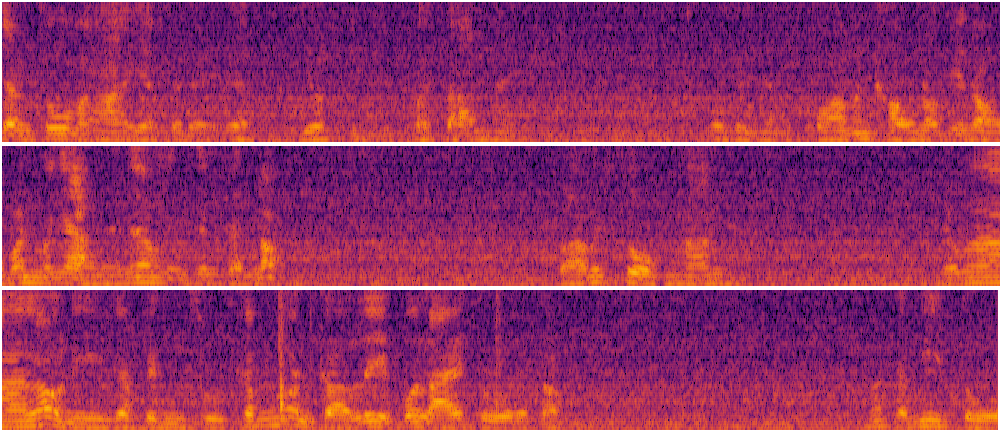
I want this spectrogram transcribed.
จังโทรมาหาแอดก็ได้แอดเดี๋ยวสิประสานให้ว่าเป็นหยังขอให้มันเขาเนาะพี่น้องมันบ่ยากเลยเนาะจังซั่นเนาะขอให้มันโศกหมันแต่ว่าเล่านี่ก็เป็นสูตรคำนวณก็เลขบ่าหลายตัวหรอกครับ มันก็มีตัว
